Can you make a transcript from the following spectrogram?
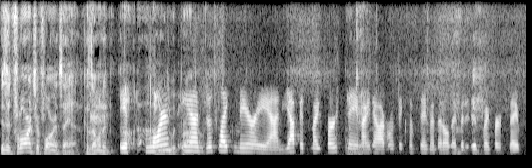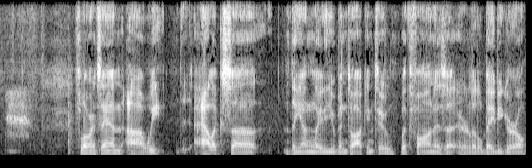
Is it Florence or Florence Ann? Because I want to. It's do Florence it properly. Ann, just like Mary Ann. Yep, it's my first name. Okay. I know everyone thinks I'm saying my middle name, but it is my first name. Florence Ann, uh, we, Alex, uh, the young lady you've been talking to, with Fawn as a, her little baby girl,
